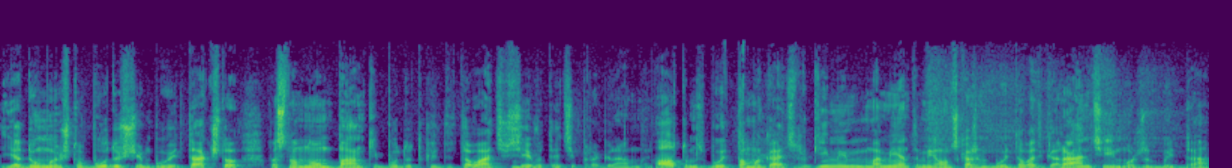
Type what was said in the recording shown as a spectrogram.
я думаю, что в будущем будет так, что в основном банки будут кредитовать все mm-hmm. вот эти программы. Алтумс будет помогать с другими моментами, он, скажем, будет давать гарантии, может быть, да.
